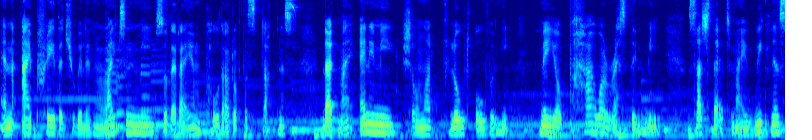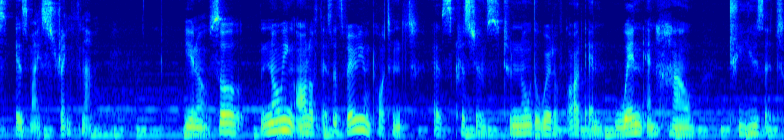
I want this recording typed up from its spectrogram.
and I pray that you will enlighten me so that I am pulled out of this darkness, that my enemy shall not gloat over me. May your power rest in me, such that my weakness is my strength now. You know, so knowing all of this, it's very important as Christians to know the Word of God and when and how to use it.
